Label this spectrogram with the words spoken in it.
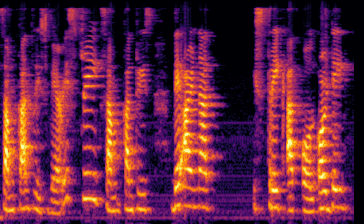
Some countries very strict, some countries, they are not strict at all or they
